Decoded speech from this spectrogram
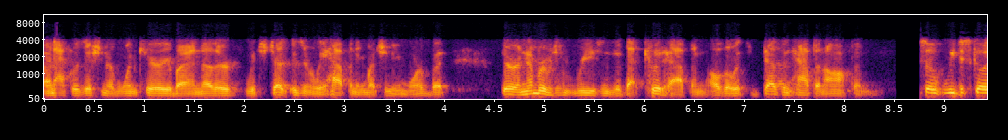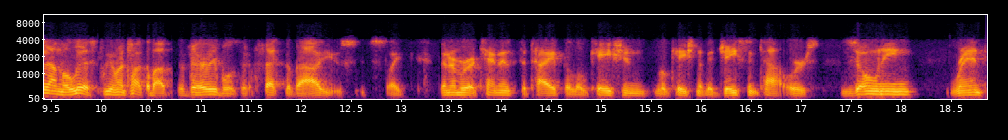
an acquisition of one carrier by another, which isn't really happening much anymore. But there are a number of different reasons that that could happen, although it doesn't happen often. So we just go down the list. We want to talk about the variables that affect the values. It's like the number of tenants, the type, the location, location of adjacent towers, zoning, rent,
